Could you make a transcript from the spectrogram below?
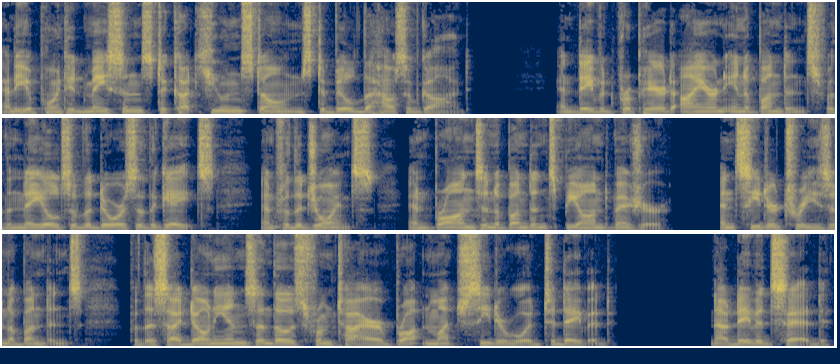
and he appointed masons to cut hewn stones to build the house of God. And David prepared iron in abundance for the nails of the doors of the gates, and for the joints, and bronze in abundance beyond measure, and cedar trees in abundance, for the Sidonians and those from Tyre brought much cedar wood to David. Now David said,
